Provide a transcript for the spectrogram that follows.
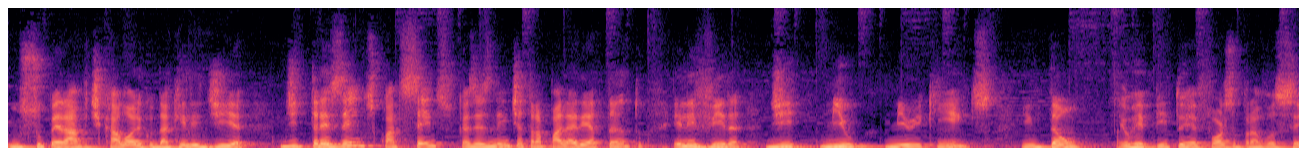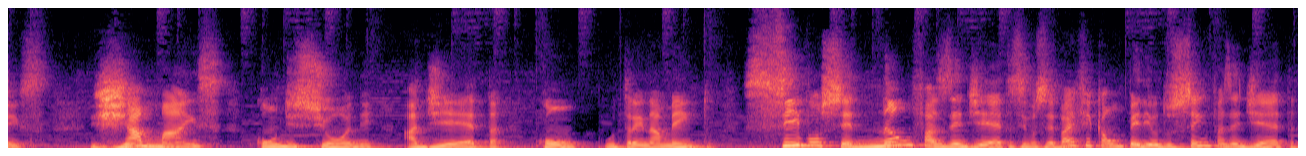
um superávit calórico daquele dia de 300, 400, que às vezes nem te atrapalharia tanto, ele vira de 1000, 1500. Então, eu repito e reforço para vocês: jamais condicione a dieta com o treinamento. Se você não fazer dieta, se você vai ficar um período sem fazer dieta,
